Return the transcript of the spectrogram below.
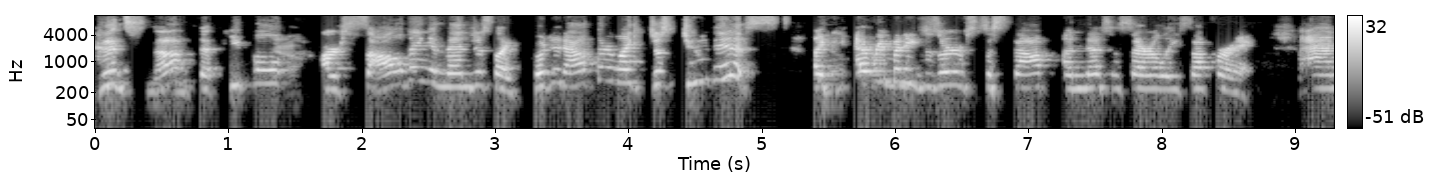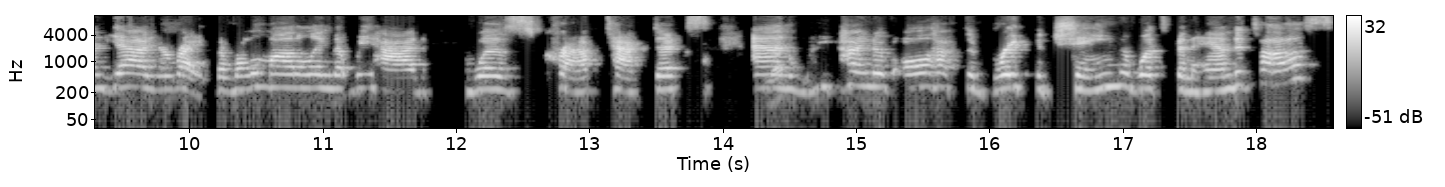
good stuff that people yeah. are solving and then just like put it out there, like, just do this. Like everybody deserves to stop unnecessarily suffering. And yeah, you're right. The role modeling that we had was crap tactics. And yep. we kind of all have to break the chain of what's been handed to us,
